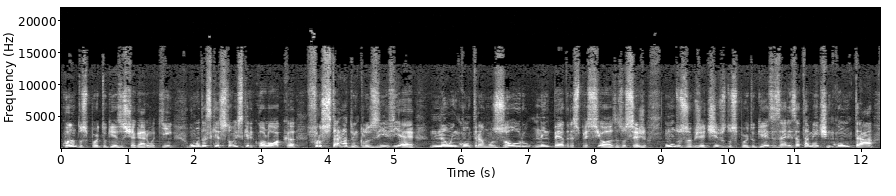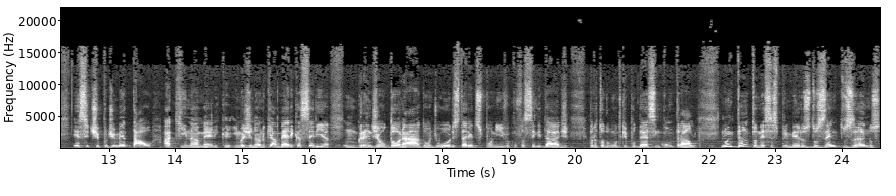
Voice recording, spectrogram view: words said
quando os portugueses chegaram aqui, uma das questões que ele coloca, frustrado inclusive, é não encontramos ouro nem pedras preciosas. Ou seja, um dos objetivos dos portugueses era exatamente encontrar esse tipo de metal aqui na América, imaginando que a América seria um grande Eldorado, onde o ouro estaria disponível com facilidade para todo mundo que pudesse encontrá-lo. No entanto, nesses primeiros 200 anos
